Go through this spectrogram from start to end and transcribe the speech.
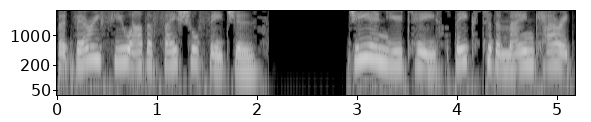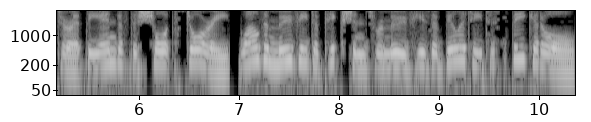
but very few other facial features. GNUT speaks to the main character at the end of the short story, while the movie depictions remove his ability to speak at all.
